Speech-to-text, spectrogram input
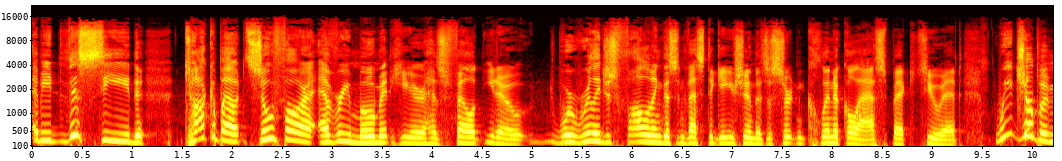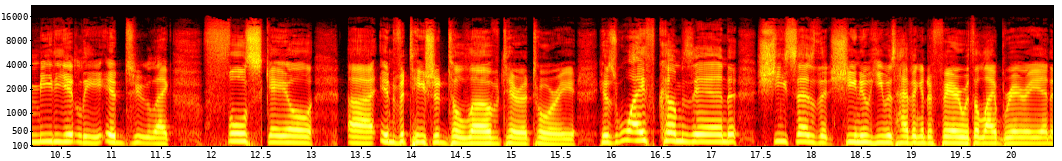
I mean, this scene, talk about so far, every moment here has felt, you know, we're really just following this investigation. There's a certain clinical aspect to it. We jump immediately into like full scale uh, invitation to love territory. His wife comes in. She says that she knew he was having an affair with a librarian.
